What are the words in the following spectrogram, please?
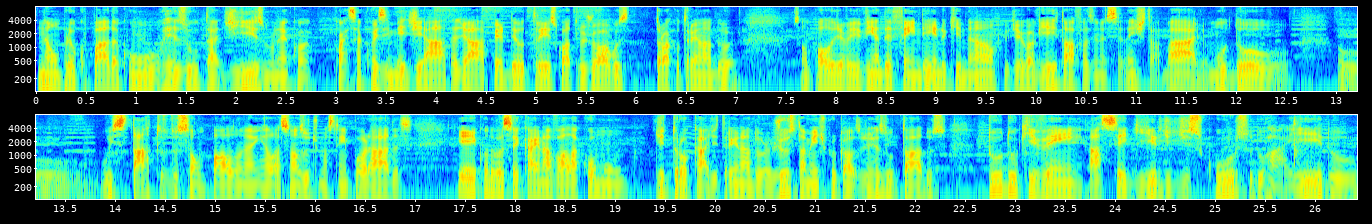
não preocupada com o resultadismo, né? com, a, com essa coisa imediata de ah, perdeu três, quatro jogos, troca o treinador. São Paulo já vinha defendendo que não, que o Diego Aguirre estava fazendo um excelente trabalho, mudou o, o, o status do São Paulo né, em relação às últimas temporadas. E aí, quando você cai na vala comum de trocar de treinador justamente por causa de resultados. Tudo que vem a seguir de discurso do Raí, do,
